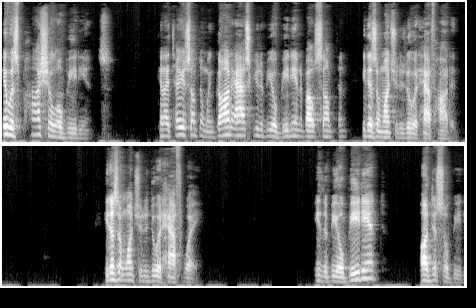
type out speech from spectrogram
It was partial obedience. Can I tell you something? When God asks you to be obedient about something, He doesn't want you to do it half hearted. He doesn't want you to do it halfway. Either be obedient or disobedient.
